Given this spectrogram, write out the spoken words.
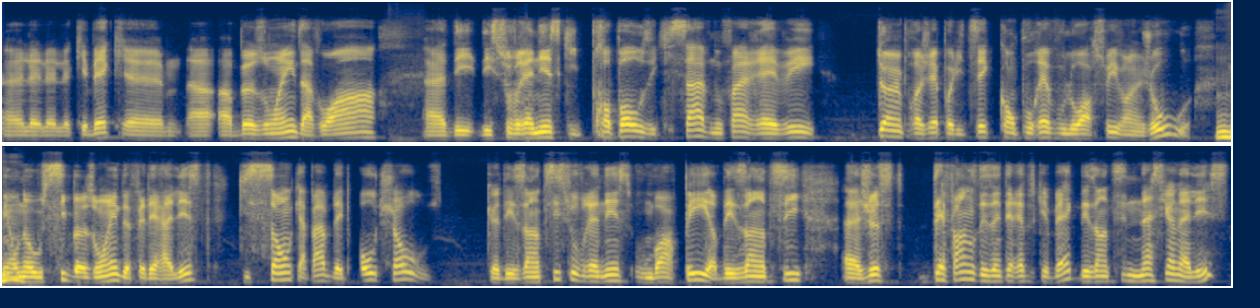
Euh, le, le- le Québec euh, a, a besoin d'avoir euh, des, des souverainistes qui proposent et qui savent nous faire rêver d'un projet politique qu'on pourrait vouloir suivre un jour, mais Mhm. on a aussi besoin de fédéralistes qui sont capables d'être autre chose que des anti-souverainistes ou voire pire, des anti euh, juste défense des intérêts du Québec, des anti-nationalistes.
